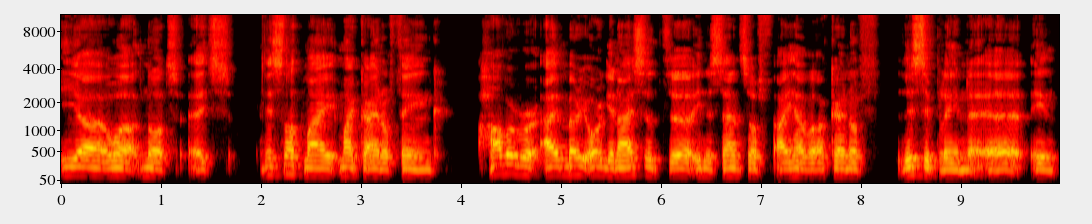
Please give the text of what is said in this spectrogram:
Yeah, well, not it's it's not my my kind of thing. However, I'm very organized uh, in the sense of I have a kind of discipline uh, in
